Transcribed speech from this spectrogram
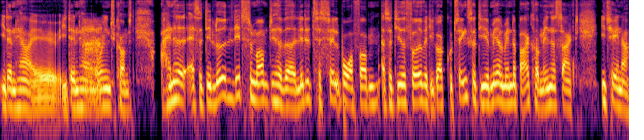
i den her, øh, i den her ja. overenskomst. Og han havde, altså, det lød lidt som om, det havde været lidt et tasselbord for dem. Altså, de havde fået, hvad de godt kunne tænke sig. De er mere eller mindre bare kommet ind og sagt, I tjener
